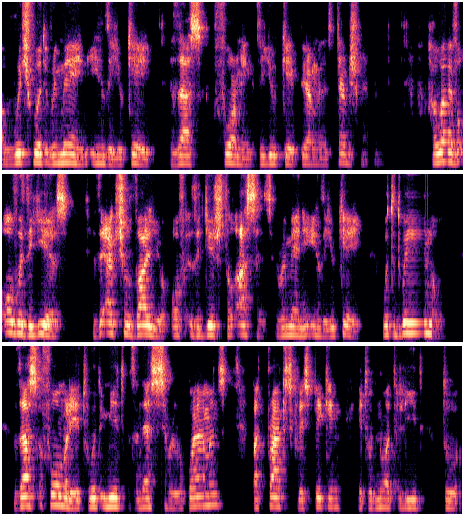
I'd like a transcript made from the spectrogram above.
uh, which would remain in the UK, thus forming the UK permanent establishment. However, over the years, the actual value of the digital assets remaining in the UK would dwindle. Thus, formally, it would meet the necessary requirements, but practically speaking, it would not lead to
